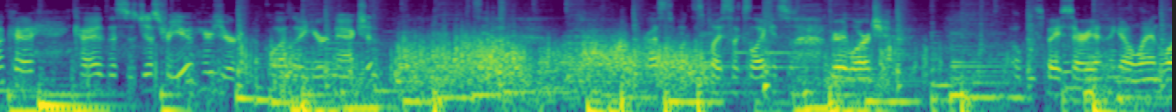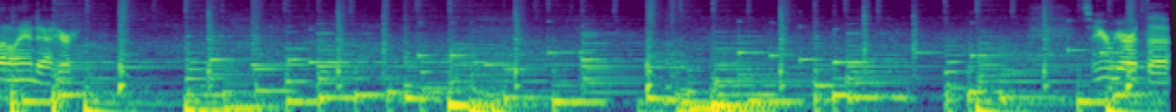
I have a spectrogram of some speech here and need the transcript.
Okay, okay, this is just for you. Here's your quasi-yurt in action. See the rest of what this place looks like. It's a very large open space area. They got a land, a lot of land out here. So here we are at the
